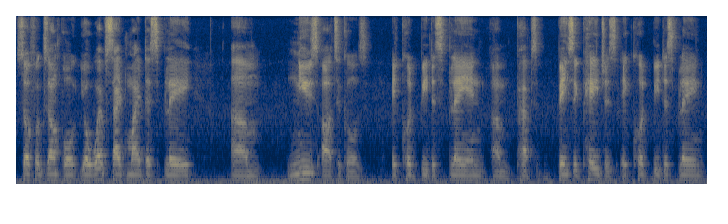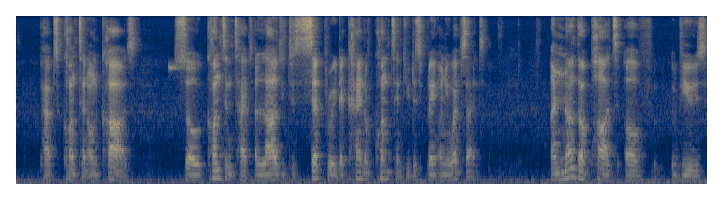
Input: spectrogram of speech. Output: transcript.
So for example, your website might display um, news articles. It could be displaying um, perhaps basic pages. It could be displaying perhaps content on cars. So content types allows you to separate the kind of content you display on your website. Another part of views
